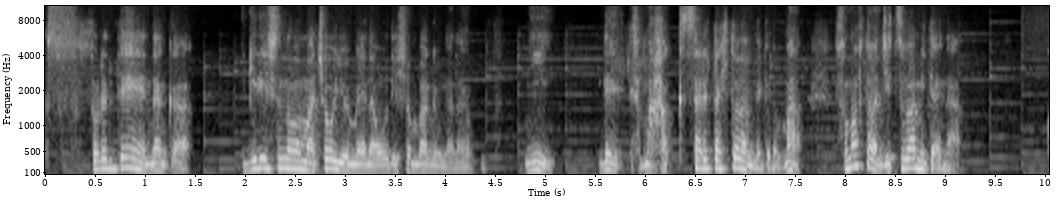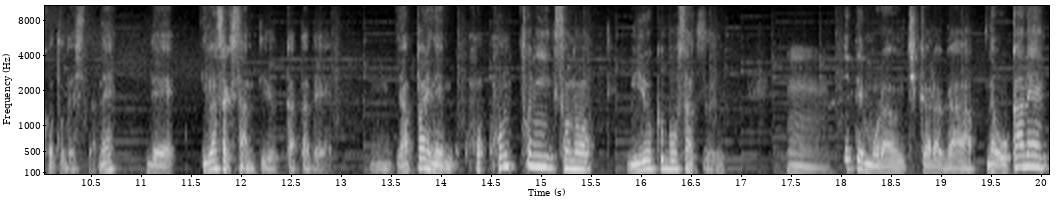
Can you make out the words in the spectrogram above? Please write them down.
それで、なんか、イギリスのまあ超有名なオーディション番組なのに、で、まあ、発掘された人なんだけど、まあ、その人は実はみたいなことでしたね。で、岩崎さんっていう方で、うん、やっぱりね、本当にその魅力菩薩、うん、出てもらう力が、お金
